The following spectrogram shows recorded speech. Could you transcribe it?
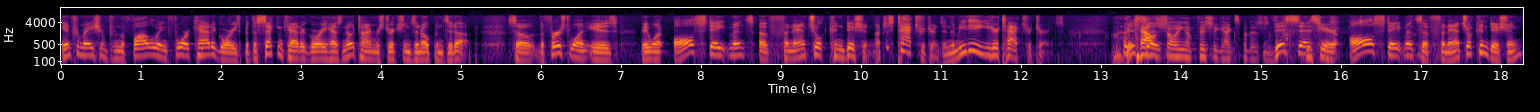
information from the following four categories, but the second category has no time restrictions and opens it up. So the first one is they want all statements of financial condition, not just tax returns. In the media, you hear tax returns. This Cal says- showing a fishing expedition. This says here all statements of financial condition,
